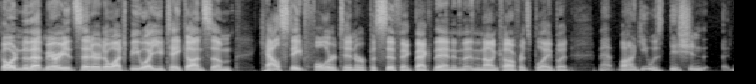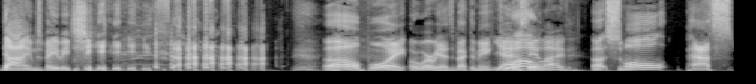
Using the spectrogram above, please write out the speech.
going to that Marriott Center to watch BYU take on some Cal State Fullerton or Pacific back then in the, in the non conference play. But Matt Montague was dishing dimes, baby. Jeez. oh boy. Or where are we at? Is it back to me? yeah, to stay alive. Uh, small pass,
